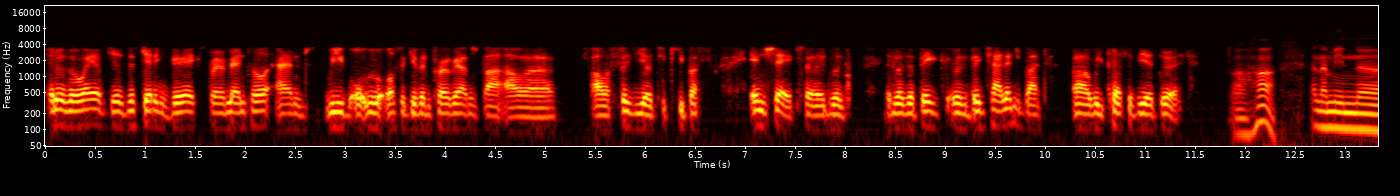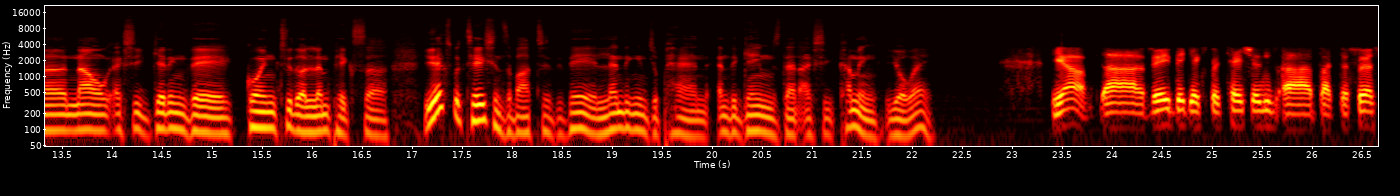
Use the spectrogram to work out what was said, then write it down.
it was a way of just getting very experimental, and we've we were also given programs by our our physio to keep us in shape. So it was it was a big it was a big challenge, but uh, we persevered through it. Uh huh. And I mean, uh, now actually getting there, going to the Olympics, uh, your expectations about there landing in Japan and the games that are actually coming your way. Yeah, uh, very big expectations. Uh, but the first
